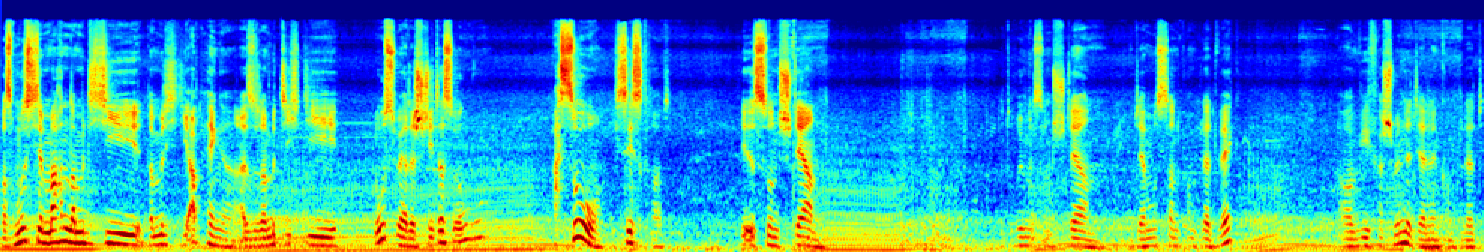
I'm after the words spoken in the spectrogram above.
Was muss ich denn machen, damit ich die, damit ich die abhänge? Also damit ich die loswerde. Steht das irgendwo? Ach so, ich sehe es gerade. Hier ist so ein Stern. Da drüben ist so ein Stern. Und der muss dann komplett weg. Aber wie verschwindet der denn komplett?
